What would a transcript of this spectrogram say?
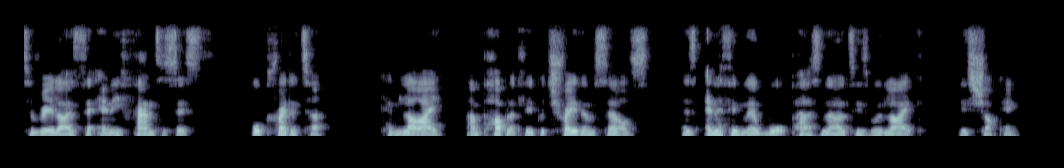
to realise that any fantasist or predator can lie and publicly betray themselves as anything their warped personalities would like is shocking.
